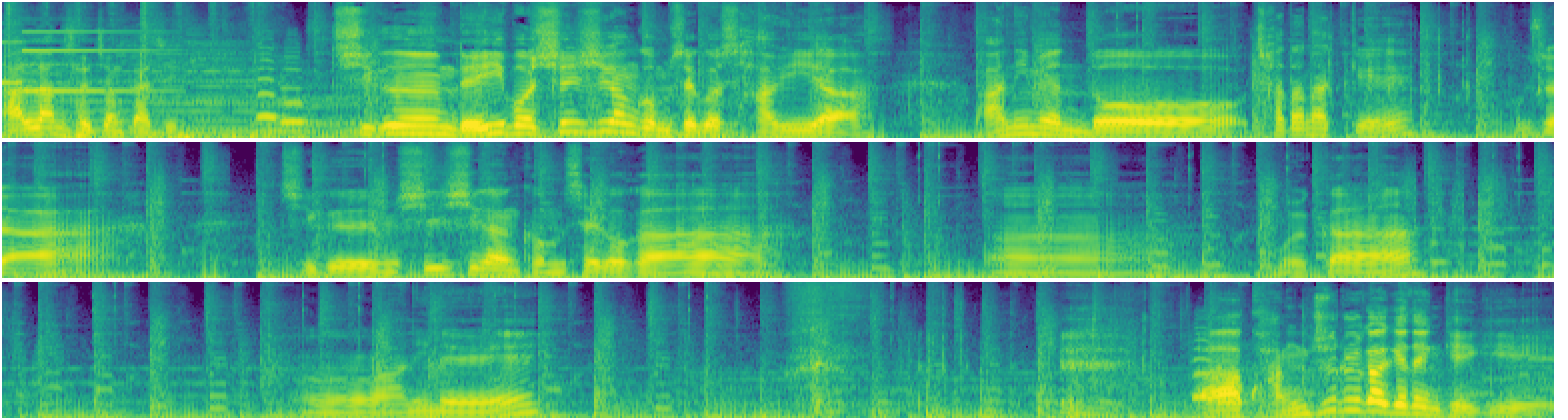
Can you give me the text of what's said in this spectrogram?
알람 설정까지. 지금 네이버 실시간 검색어 4위야. 아니면 너 차단할게. 보자. 지금 실시간 검색어가 어 뭘까? 어 아니네. 아 광주를 가게 된 계기.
